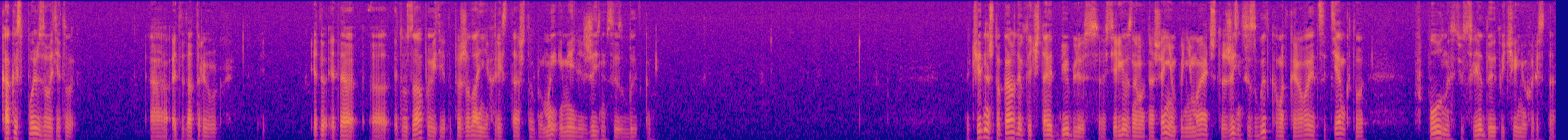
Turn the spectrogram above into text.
Как использовать эту, э, этот отрывок, это, это, эту заповедь, это пожелание Христа, чтобы мы имели жизнь с избытком. Очевидно, что каждый, кто читает Библию с серьезным отношением, понимает, что жизнь с избытком открывается тем, кто полностью следует учению Христа.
